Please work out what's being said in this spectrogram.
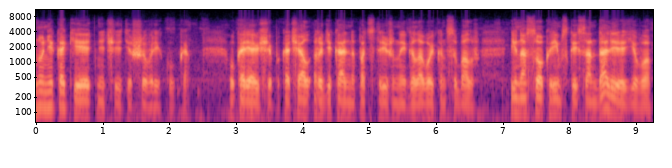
«Ну не кокетничайте, Шеврикука!» — укоряюще покачал радикально подстриженной головой Концебалов, и носок римской сандалии его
